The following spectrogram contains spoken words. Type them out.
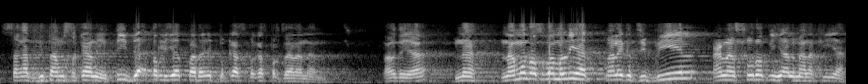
sangat hitam sekali, tidak terlihat padanya bekas-bekas perjalanan. Paham ya? Nah, namun Rasulullah melihat malaikat Jibril ala suratihi al-malakiyah.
